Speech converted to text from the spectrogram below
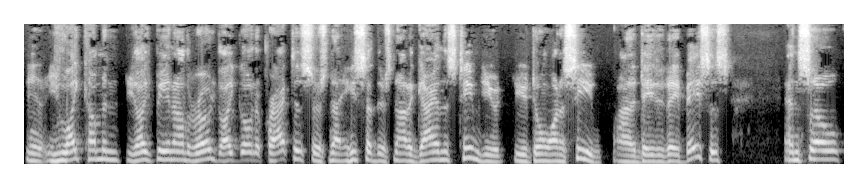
you know, you like coming, you like being on the road, you like going to practice. There's not, he said, there's not a guy on this team you you don't want to see on a day to day basis, and so,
